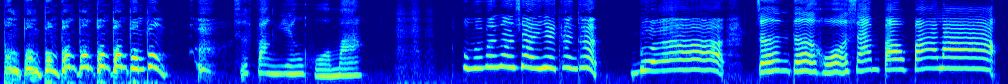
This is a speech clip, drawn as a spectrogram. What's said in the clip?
砰砰砰砰砰砰砰砰砰！是放烟火吗？我们翻到下一页看看。哇！真的火山爆发啦！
